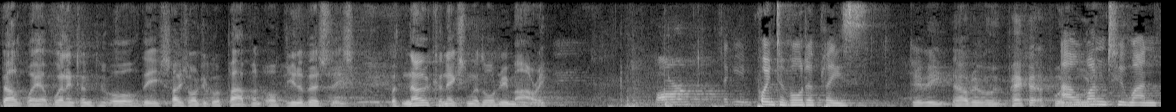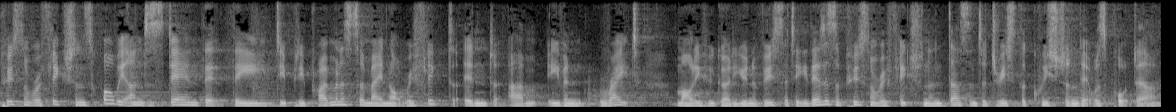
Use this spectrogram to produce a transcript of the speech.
Beltway of Wellington or the sociological department of universities with no connection with ordinary Maori. Again, point of order, please. Debbie Ngarewa-Packer, a point of order. one to one personal reflections. While we understand that the Deputy Prime Minister may not reflect and um, even rate Māori who go to university. That is a personal reflection and doesn't address the question that was put down.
